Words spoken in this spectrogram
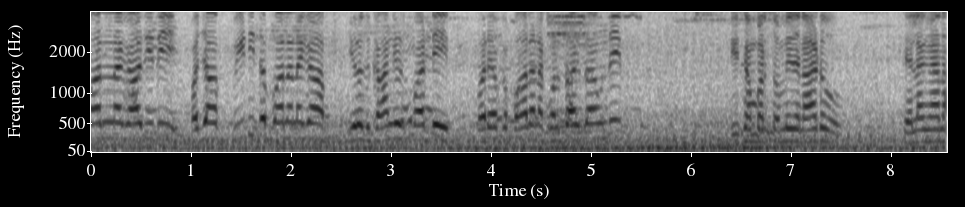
పాలన కాదు ఇది ప్రజా పీడిత పాలనగా ఈరోజు కాంగ్రెస్ పార్టీ మరి యొక్క పాలన కొనసాగుతూ ఉంది. డిసెంబర్ తొమ్మిది నాడు తెలంగాణ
